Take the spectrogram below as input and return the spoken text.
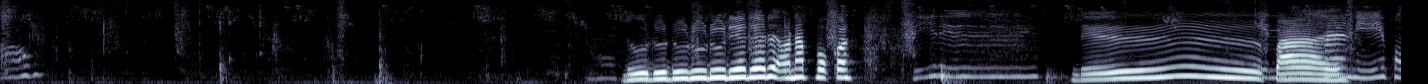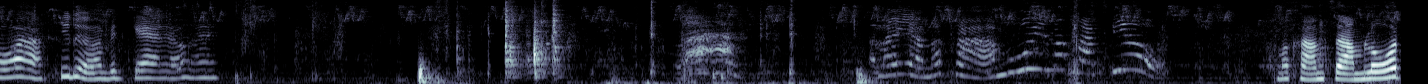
เอา ดูดูดูดูดูเดี๋ยวเดี๋ยวเดี๋ยวเอานับปกก่อนสีดื้อเด้ออกินไปแค่นี้เพราะว่าที่เหลือมันเป็นแกงแล้วไงว้าอะไรอะมะขามอุ้ยมะขามเปรี้ยวมะขามสามรส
